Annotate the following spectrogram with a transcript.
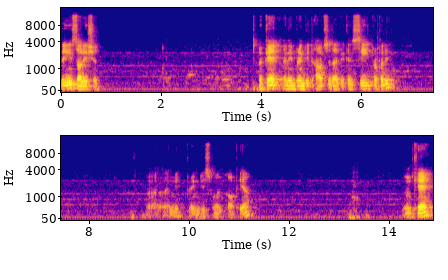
the installation. Okay, let me bring it out so that we can see properly. Uh, let me bring this one up here. Okay.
